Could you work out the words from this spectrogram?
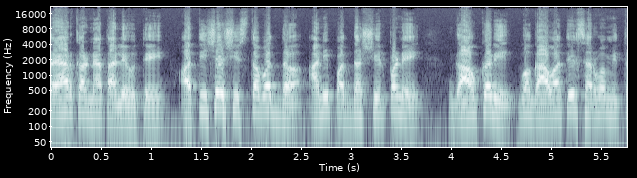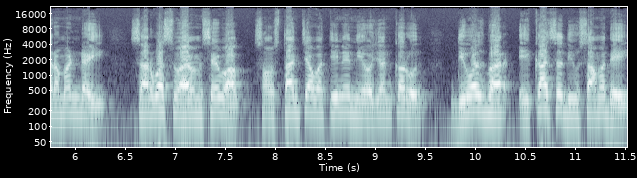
तयार करण्यात आले होते. अतिशय शिस्तबद्ध आणि पद्धतशीरपणे गावकरी व गावातील सर्व मित्रमंडळी सर्व स्वयंसेवक संस्थांच्या वतीने नियोजन करून दिवसभर एकाच दिवसामध्ये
